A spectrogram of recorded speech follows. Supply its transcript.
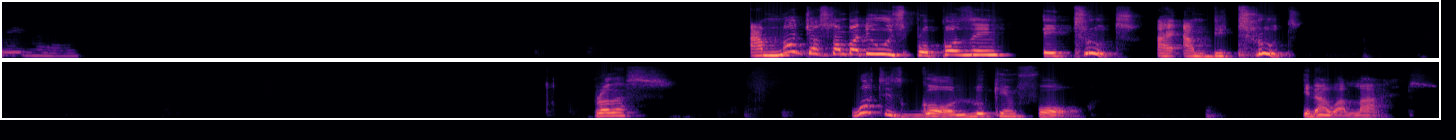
Amen. I'm not just somebody who is proposing a truth, I am the truth. Brothers, what is God looking for in our lives?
